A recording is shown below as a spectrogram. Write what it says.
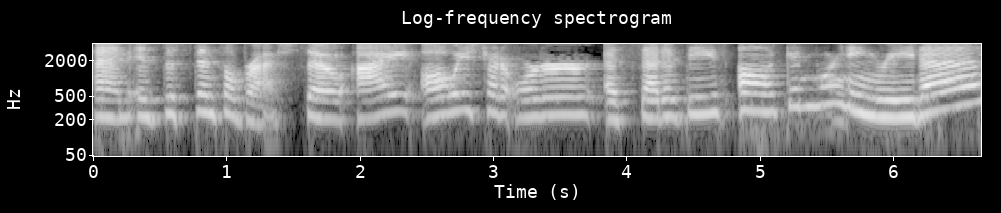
um, is the stencil brush. So I always try to order a set of these. Oh, good morning, Rita.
